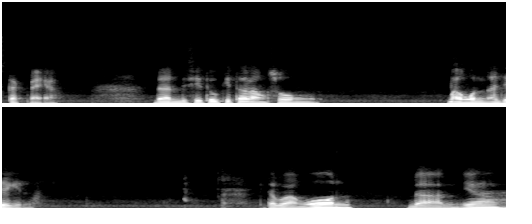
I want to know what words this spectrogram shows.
stepnya ya. Dan di situ kita langsung bangun aja gitu. Kita bangun dan ya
